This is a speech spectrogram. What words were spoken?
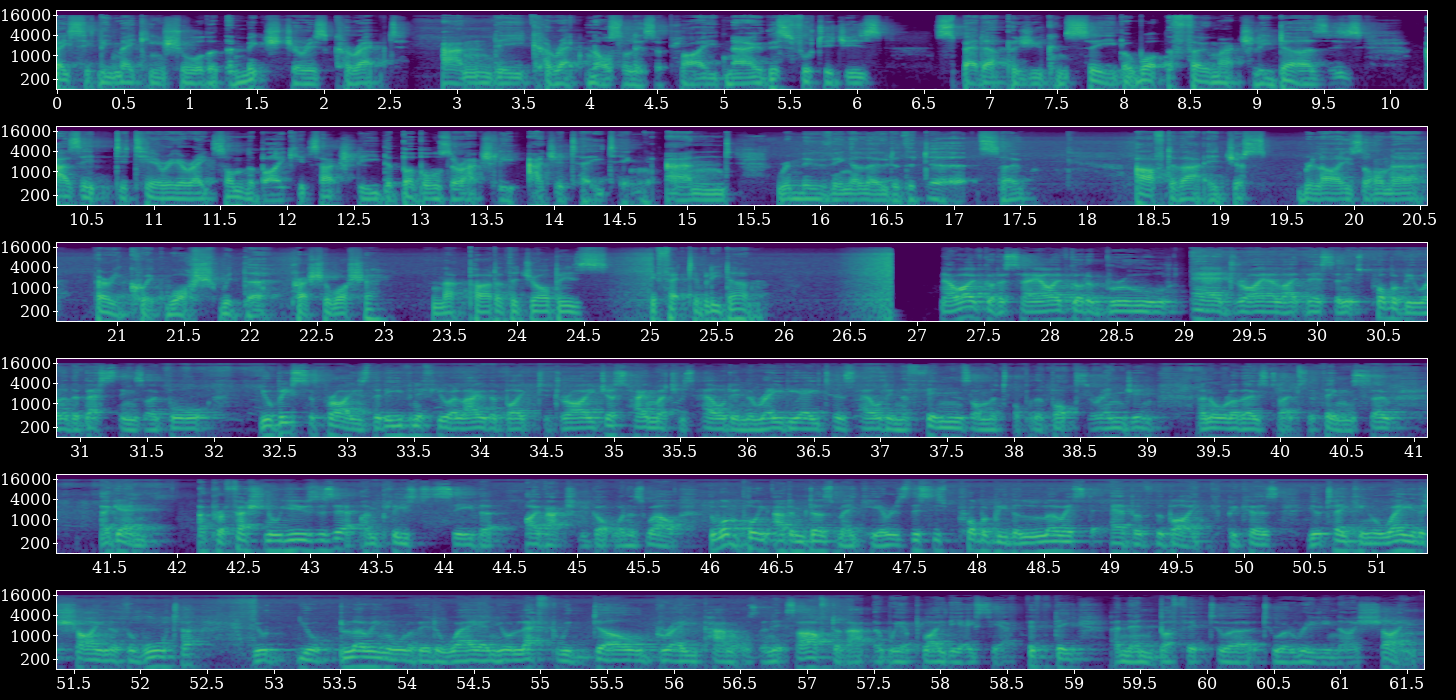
basically making sure that the mixture is correct and the correct nozzle is applied. Now, this footage is sped up as you can see, but what the foam actually does is as it deteriorates on the bike, it's actually the bubbles are actually agitating and removing a load of the dirt. So after that, it just relies on a very quick wash with the pressure washer, and that part of the job is effectively done. Now I've got to say I've got a Bruhl air dryer like this and it's probably one of the best things I bought. You'll be surprised that even if you allow the bike to dry, just how much is held in the radiators, held in the fins on the top of the boxer engine and all of those types of things. So again, a professional uses it. I'm pleased to see that I've actually got one as well. The one point Adam does make here is this is probably the lowest ebb of the bike because you're taking away the shine of the water you're, you're blowing all of it away and you're left with dull grey panels. And it's after that that we apply the ACF 50 and then buff it to a, to a really nice shine.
